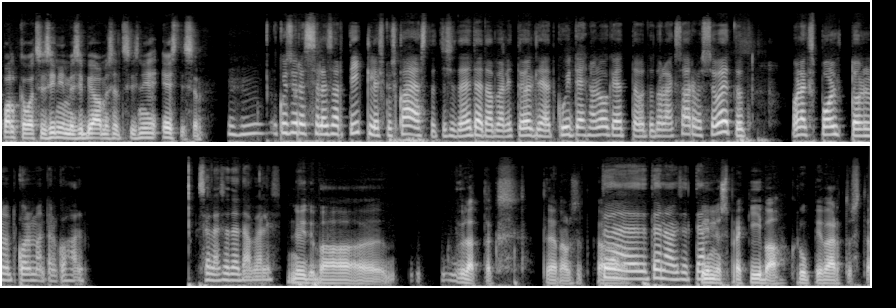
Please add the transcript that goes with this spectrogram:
palkavad siis inimesi peamiselt siis nii Eestisse mm -hmm.. kusjuures selles artiklis, kus kajastati seda edetabelit, öeldi, et kui tehnoloogiaettevõtted oleks arvesse võetud, oleks Bolt olnud kolmandal kohal selles edetabelis. nüüd juba ületaks tõenäoliselt ka Tõe, tõenäoliselt jah. Vilnius Prekiba grupi väärtust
